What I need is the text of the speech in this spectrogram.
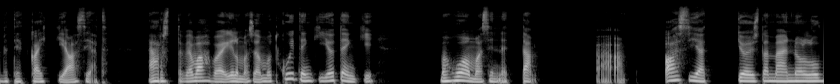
mä tiedän, kaikki asiat, ärsyttäviä vahvoja ilmaisuja, mutta kuitenkin jotenkin mä huomasin, että ää, asiat, joista mä en ollut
